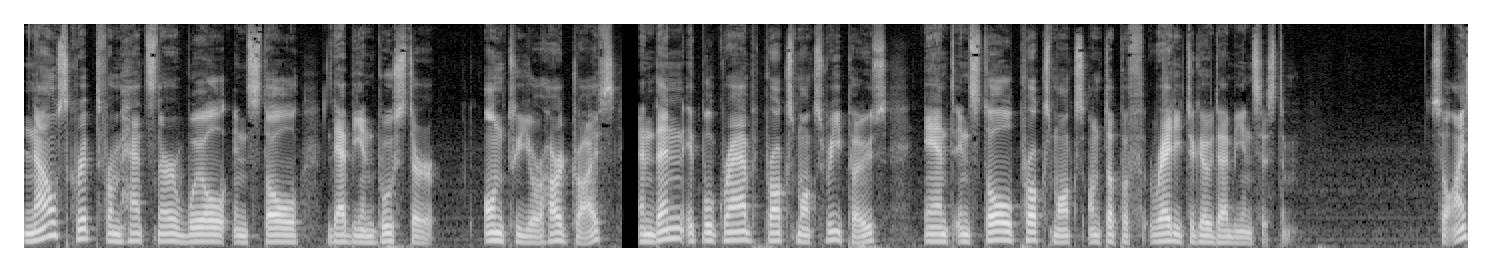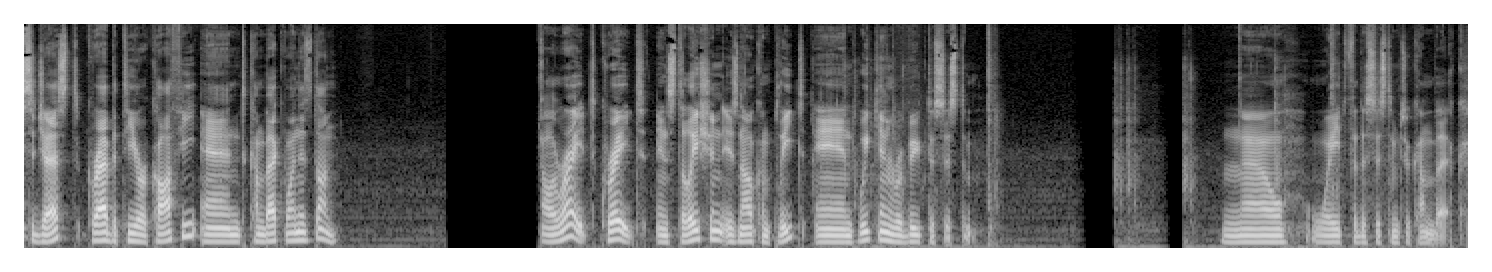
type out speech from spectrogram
Now script from Hetzner will install Debian Buster onto your hard drives, and then it will grab Proxmox repos and install Proxmox on top of ready-to-go Debian system. So I suggest grab a tea or coffee and come back when it's done. Alright, great. Installation is now complete and we can reboot the system. Now wait for the system to come back.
